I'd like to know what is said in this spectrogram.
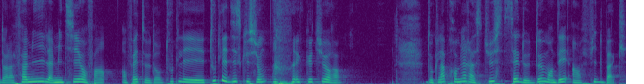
dans la famille, l'amitié, enfin en fait dans toutes les, discussions que tu auras. Donc la première astuce, c'est de demander un feedback.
